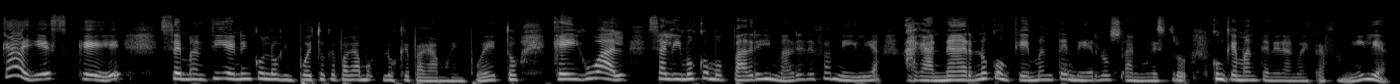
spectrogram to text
calles que se mantienen con los impuestos que pagamos, los que pagamos impuestos, que igual salimos como padres y madres de familia a ganarnos con qué mantenernos a nuestro, con qué mantener a nuestra familia.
